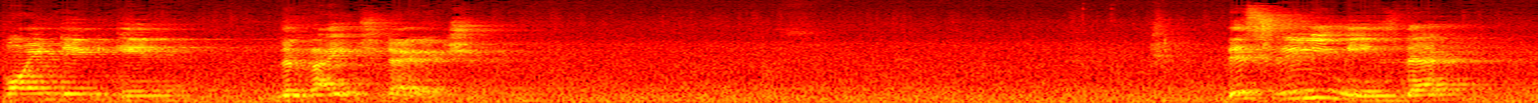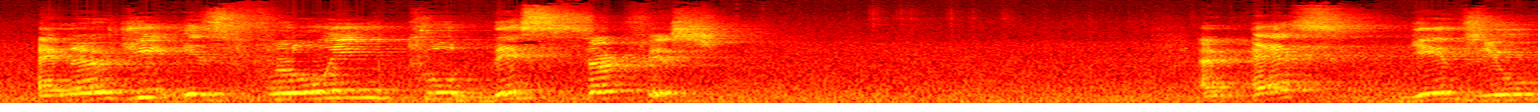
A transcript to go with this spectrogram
pointing in the right direction. This really means that energy is flowing through this surface and S gives you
